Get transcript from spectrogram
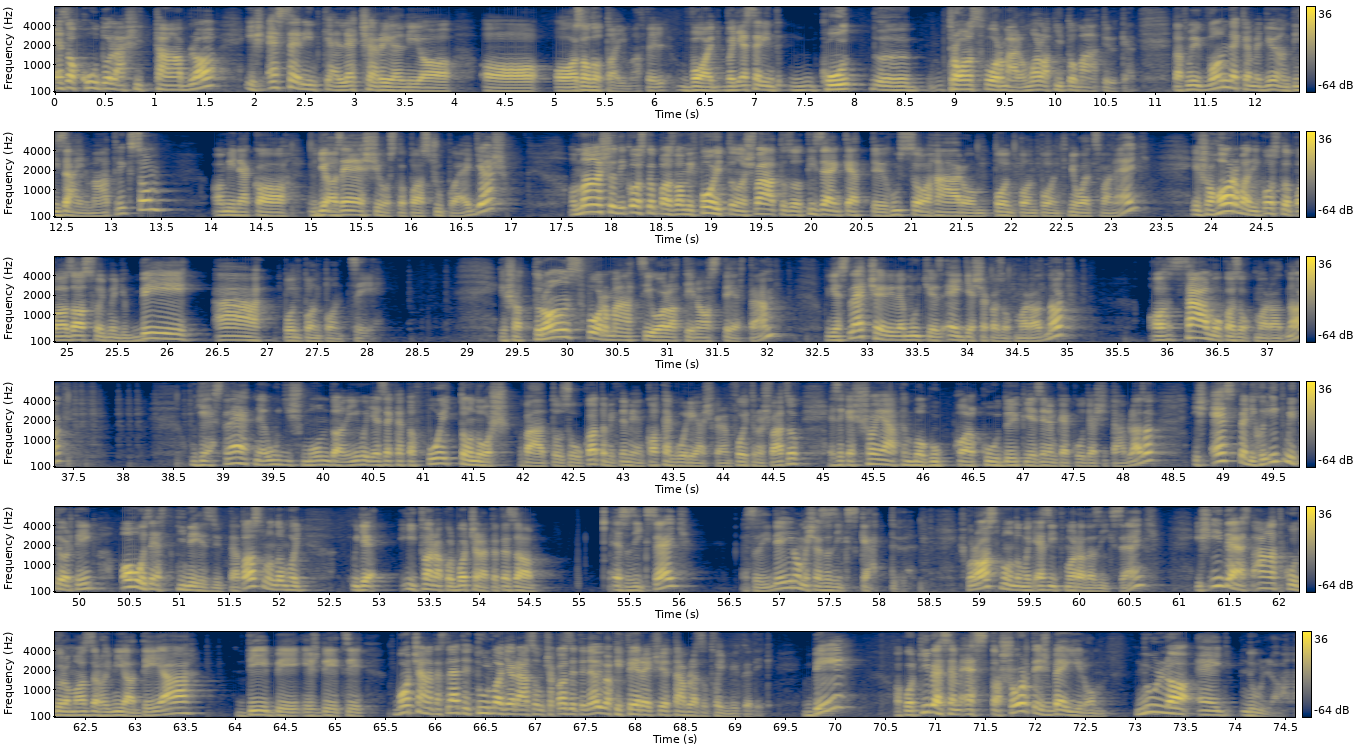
Ez a kódolási tábla, és ez szerint kell lecserélni a, a, az adataimat, vagy, vagy, vagy ez szerint kó, ö, transformálom, alakítom át őket. Tehát mondjuk van nekem egy olyan design matrixom, aminek a, ugye az első oszlop az csupa egyes, a második oszlop az valami folytonos változó 12, 23, pont, pont, pont, 81, és a harmadik oszlop az az, hogy mondjuk B, A, pont, pont, pont, C. És a transformáció alatt én azt értem, hogy ezt lecserélem úgy, hogy az egyesek azok maradnak, a számok azok maradnak, Ugye ezt lehetne úgy is mondani, hogy ezeket a folytonos változókat, amik nem ilyen kategóriás, hanem folytonos változók, ezeket saját magukkal kódoljuk, hogy ezért nem kell kódolási táblázat, és ez pedig, hogy itt mi történik, ahhoz ezt kinézzük. Tehát azt mondom, hogy ugye itt van akkor, bocsánat, tehát ez, a, ez az x1, ez az ideírom, és ez az x2. És akkor azt mondom, hogy ez itt marad az x1, és ide ezt átkódolom azzal, hogy mi a DA, DB és DC Bocsánat, ezt lehet, hogy túlmagyarázom, csak azért, hogy ne valaki félrejtse, a táblázat hogy működik. B, akkor kiveszem ezt a sort, és beírom. 0, 1, 0.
